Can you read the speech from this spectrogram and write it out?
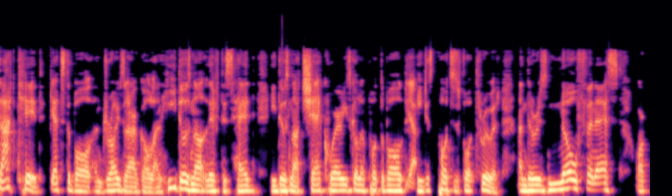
That kid gets the ball and drives at our goal, and he does not lift his head. He does not check where he's going to put the ball. Yeah. He just puts his foot through it. And there is no finesse or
